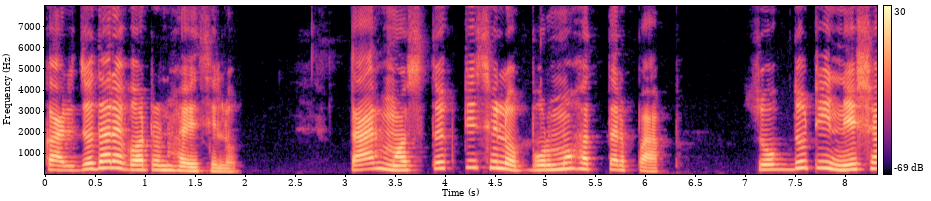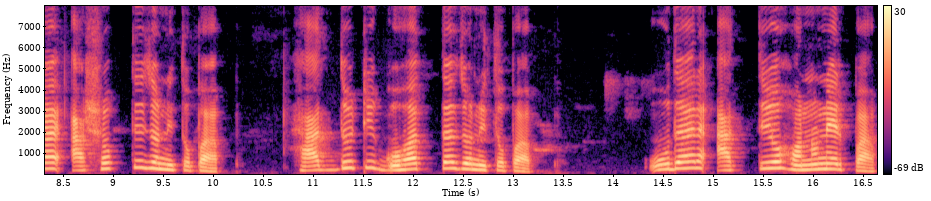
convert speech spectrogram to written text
কার্য দ্বারা গঠন হয়েছিল। তার মস্তকটি ছিল ব্রহ্মহত্যার পাপ। চোখ দুটি নেশায় আসক্তিজনিত পাপ, হাত দুটি গোহত্যাজনিত পাপ, উদার আত্মীয় হননের পাপ,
